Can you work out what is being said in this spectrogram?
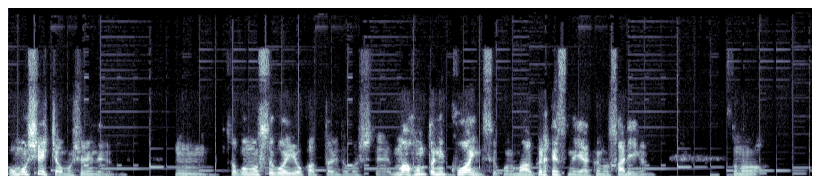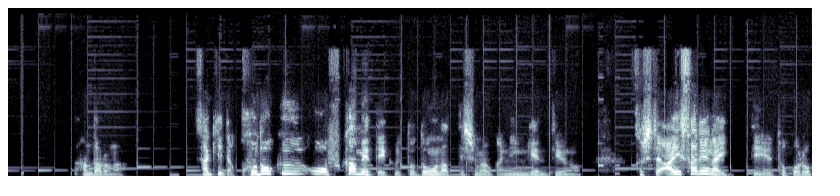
面白いっちゃ面白いんだけど、うん、そこもすごい良かったりとかして、まあ本当に怖いんですよ、このマーク・ライアンスの役のサリーが。その、なんだろうな、さっき言った孤独を深めていくとどうなってしまうか、人間っていうのは。そして愛されないっていうところ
